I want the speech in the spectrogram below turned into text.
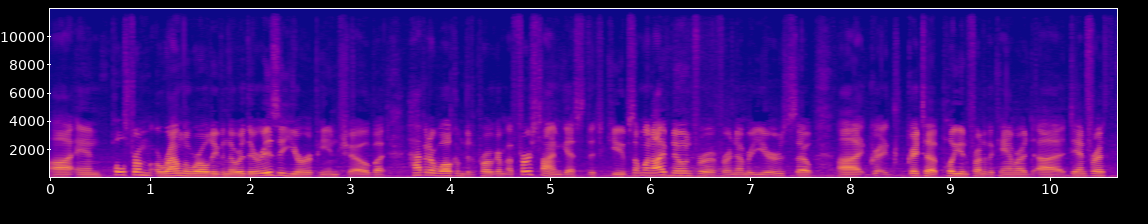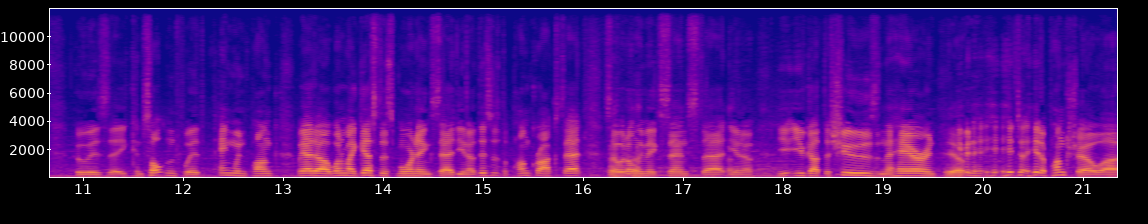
uh, and polls from around the world, even though there is a European show, but happy to welcome to the program a first time guest at theCUBE, someone I've known for, for a number of years, so uh, great, great to pull you in front of the camera. Uh, Dan Frith, who is a consultant with Penguin Punk. We had uh, one of my guests this morning said, you know, this is the punk rock set, so it only makes sense that, you know, you, you, got the shoes and the hair, and yep. even hit, hit, hit, a punk show uh,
